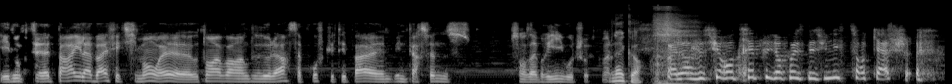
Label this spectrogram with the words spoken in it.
Et donc c'est pareil là-bas, effectivement. Ouais, euh, autant avoir un ou deux dollars, ça prouve que t'es pas une personne sans abri ou autre chose. D'accord. Alors je suis rentré plusieurs fois aux États-Unis sans cash.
